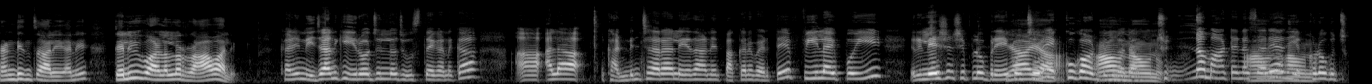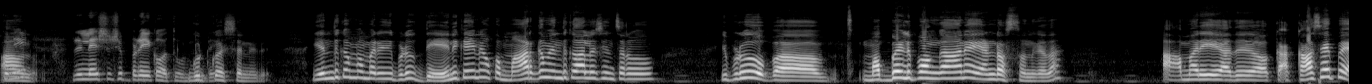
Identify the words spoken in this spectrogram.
ఖండించాలి అని తెలివి వాళ్ళలో రావాలి. కానీ నిజానికి ఈ రోజుల్లో చూస్తే గనక ఆ, అలా ఖండించారా లేదా అనేది పక్కన పెడితే ఫీల్ అయిపోయి రిలేషన్షిప్లో బ్రేక్. ఎక్కువగా ఉంటుంది. చిన్న మాట అయినా సరే అది ఎక్కడో గుచ్చుకుని రిలేషన్షిప్ బ్రేక్ అవుతూ ఉంటుంది. గుడ్ క్వశ్చన్ ఇది. ఎందుకమ్మా మరి ఇప్పుడు దేనికైనా ఒక మార్గం ఎందుకు ఆలోచించరు? ఇప్పుడు మబ్బు వెళ్ళిపోగానే ఎండ వస్తుంది కదా. మరి అది కాసేపే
